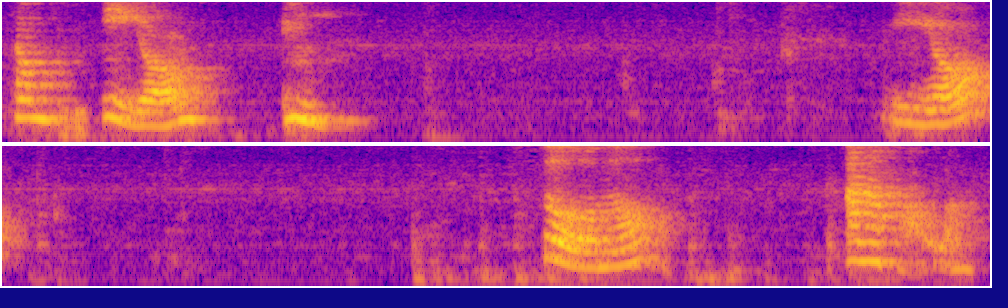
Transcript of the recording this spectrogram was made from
Então, io, io sono Ana Paula.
